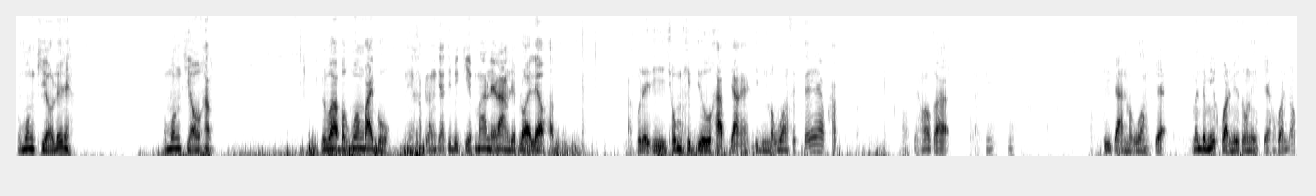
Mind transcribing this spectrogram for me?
บักม่วงเขียวเลยเนี่ยบักม่วงเขียวครับ หรือว่าบักม่วงใบโบกนี่ครับหลังจากที่ไปเก็บมาในร่างเรียบร้อยแล้วครับผู้ใดที่ชมคลิปอยู่ครับ อยากกินบักม่วงแซ่บๆครับเดี๋ยวเขาก็นี่นี่ที่การบักม่วงแกะมันจะมีขวดอยู่ตรงนี้แกะขวดออก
